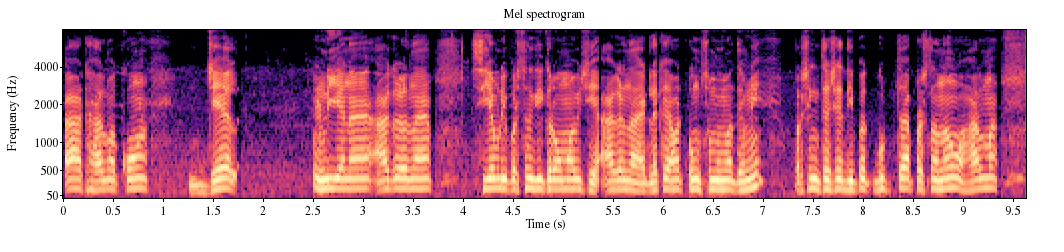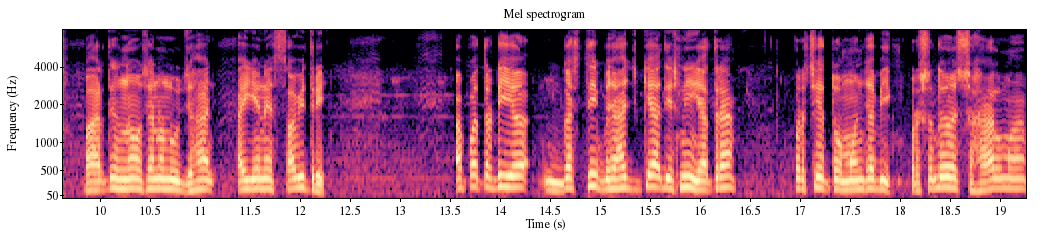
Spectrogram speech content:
આઠ હાલમાં કોણ? જેલ ઇન્ડિયાના આગળના સીએમડી પસંદગી કરવામાં આવી છે. આગળના, એટલે કે ટૂંક સમયમાં તેમની પસંદગી થશે. દીપક ગુપ્તા પ્રશ્ન નવ. હાલમાં ભારતીય નૌસેનાનું જહાજ આઈએનએસ સાવિત્રી અપતટીય ગસ્તી જહાજ કયા દેશની યાત્રા પર છે? તો મોંજાબીક પ્રશ્ન દસ. હાલમાં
